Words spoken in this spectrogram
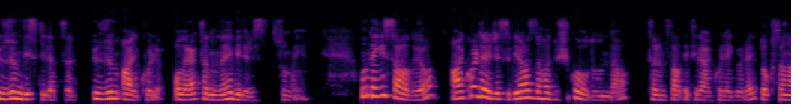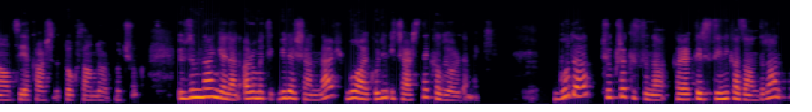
üzüm distilatı, üzüm alkolü olarak tanımlayabiliriz sumayı. Bu neyi sağlıyor? Alkol derecesi biraz daha düşük olduğunda tarımsal etil alkole göre 96'ya karşılık 94,5 üzümden gelen aromatik bileşenler bu alkolün içerisinde kalıyor demek. Bu da Türk rakısına karakteristiğini kazandıran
